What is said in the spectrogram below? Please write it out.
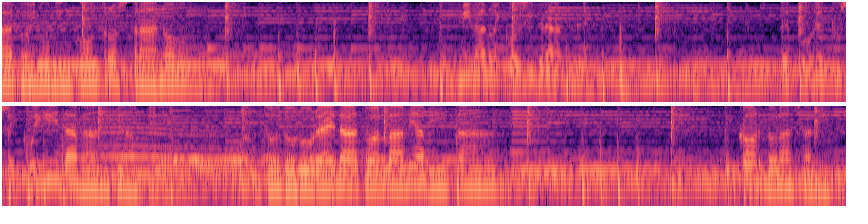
Inciampato in un incontro strano. Milano è così grande, eppure tu sei qui davanti a me. Quanto dolore hai dato alla mia vita. Ricordo la salita,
